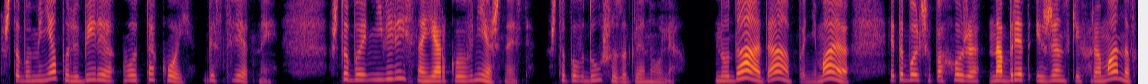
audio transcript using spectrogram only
чтобы меня полюбили вот такой, бесцветный. Чтобы не велись на яркую внешность, чтобы в душу заглянули. Ну да, да, понимаю, это больше похоже на бред из женских романов,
